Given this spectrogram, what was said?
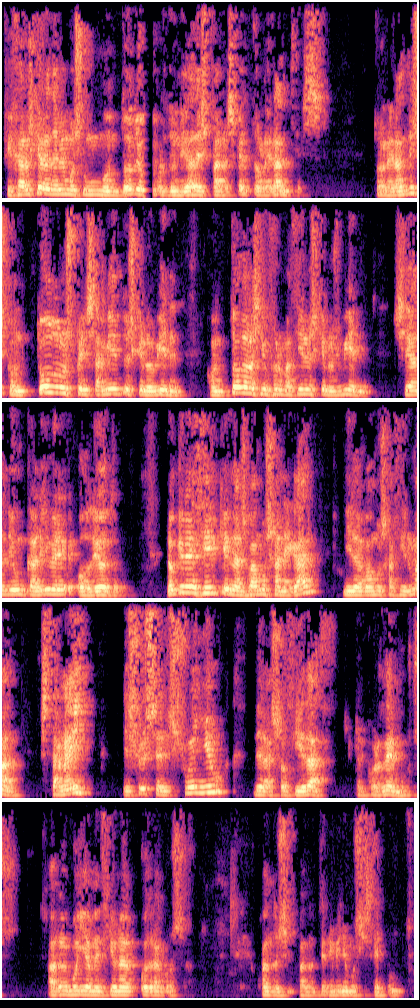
Fijaros que ahora tenemos un montón de oportunidades para ser tolerantes tolerantes con todos los pensamientos que nos vienen, con todas las informaciones que nos vienen, sean de un calibre o de otro. No quiere decir que las vamos a negar ni las vamos a afirmar. Están ahí. Eso es el sueño de la sociedad. Recordemos. Ahora voy a mencionar otra cosa cuando, cuando terminemos este punto.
